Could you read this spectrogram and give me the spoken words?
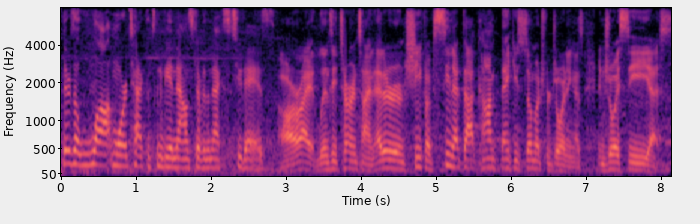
There's a lot more tech that's going to be announced over the next two days. all right, Lindsey Turrentine, editor in chief of CNET.com. Thank you so much for joining us. Enjoy CES.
